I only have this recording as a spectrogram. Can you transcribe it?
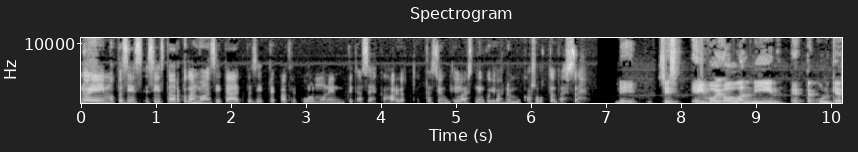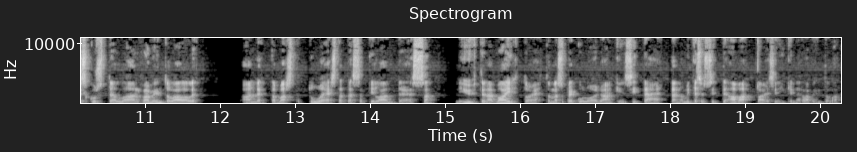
No ei, mutta siis, siis tarkoitan vaan sitä, että sitten Katri Kulmunin pitäisi ehkä harjoittaa tässä jonkinlaista niinku johdonmukaisuutta tässä. Niin. Siis ei voi olla niin, että kun keskustellaan ravintola-alalle annettavasta tuesta tässä tilanteessa, niin yhtenä vaihtoehtona spekuloidaankin sitä, että no mitäs jos sitten avattaisiinkin ne ravintolat.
